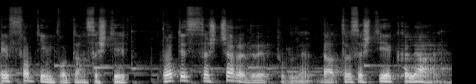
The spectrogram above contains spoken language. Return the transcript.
E foarte important să știe. Poate să-și ceară drepturile, dar trebuie să știe că le are.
